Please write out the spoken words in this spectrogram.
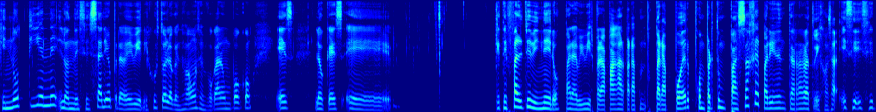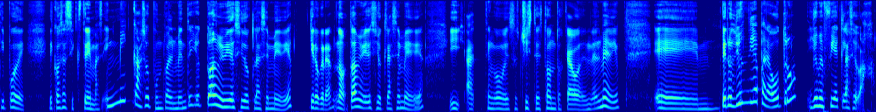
que no tiene lo necesario para vivir. Y justo lo que nos vamos a enfocar un poco es lo que es eh, que te falte dinero para vivir, para pagar, para, para poder comprarte un pasaje para ir a enterrar a tu hijo. O sea, ese, ese tipo de, de, cosas extremas. En mi caso, puntualmente, yo toda mi vida he sido clase media. Quiero creer, no, toda mi vida he sido clase media. Y ah, tengo esos chistes tontos que hago en el medio. Em, pero de un día para otro, yo me fui a clase baja.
